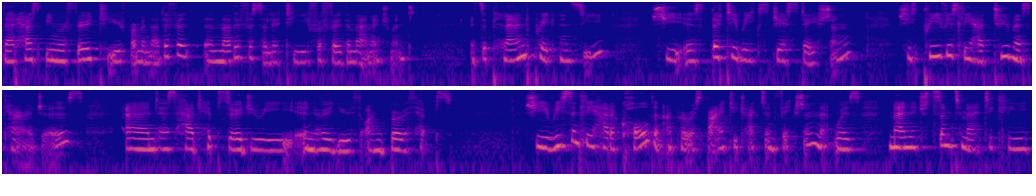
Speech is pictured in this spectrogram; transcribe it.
that has been referred to you from another, another facility for further management. It's a planned pregnancy. She is 30 weeks gestation. She's previously had two miscarriages and has had hip surgery in her youth on both hips. She recently had a cold and upper respiratory tract infection that was managed symptomatically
